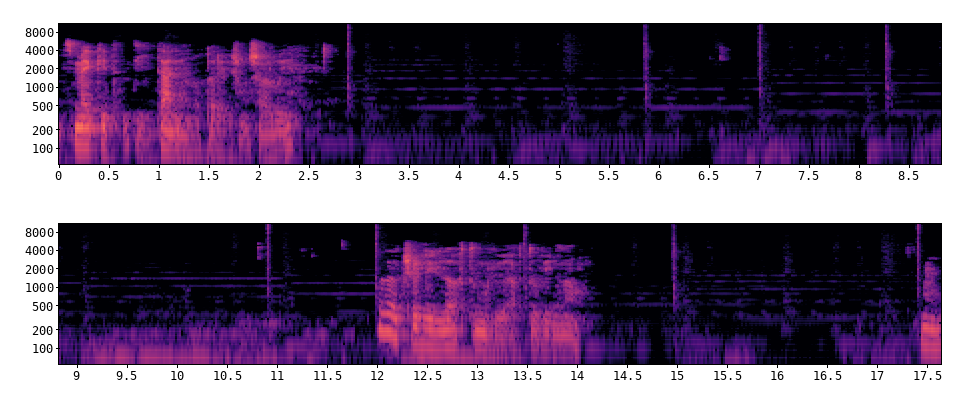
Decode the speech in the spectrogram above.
Let's make it the Italian operation, shall we? I'd actually love to move you up to Vilna. Hmm.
